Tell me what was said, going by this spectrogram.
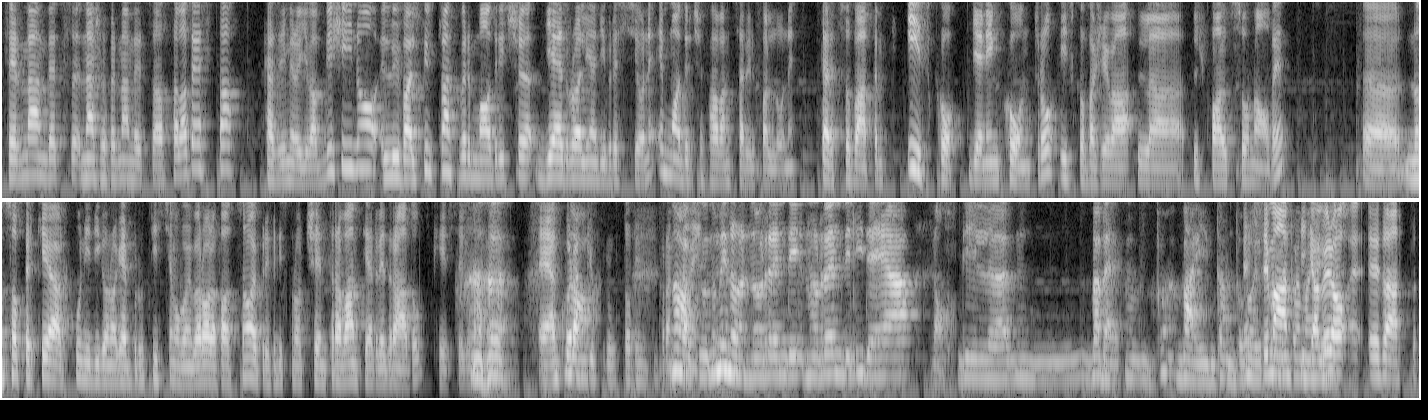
Fernandez, Nacio Fernandez alza la testa, Casemiro gli va vicino e lui fa il filtrante per Modric dietro la linea di pressione e Modric fa avanzare il pallone. Terzo pattern. Isco viene incontro, Isco faceva la, il falso 9 Uh, non so perché alcuni dicono che è bruttissimo come parola falso 9 preferiscono centravanti arretrato che secondo me è ancora no. più brutto no secondo me non, non, rende, non rende, l'idea no. del mh, mm, vabbè mm, vai intanto è semantica però eh, esatto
